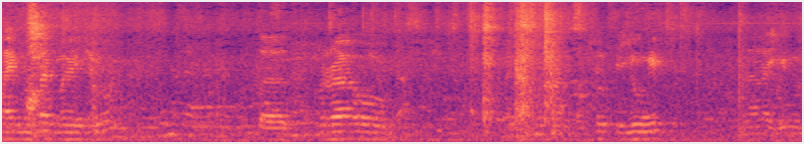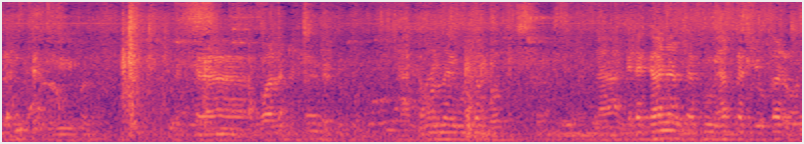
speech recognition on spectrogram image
may mutag mga isunod. Para o pagsulti yungit na naihimulan ka. Kaya wala na siya. Kaman na yung mo. Na kadaghanan sa kung hatag yung karon,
